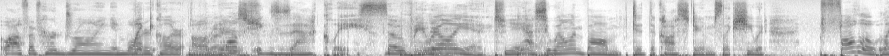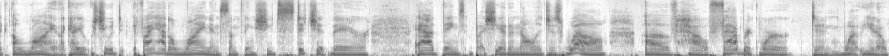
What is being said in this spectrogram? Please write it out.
off of her drawing in Like, watercolor. Right. Almost exactly. so Really? cool. brilliant. Yeah. Yeah. Sue Ellen Baum did the costumes. Like she would follow like a line. Like I, she would. If I had a line in something, she'd stitch it there, add things. But she had a knowledge as well of how fabric worked and what you know.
